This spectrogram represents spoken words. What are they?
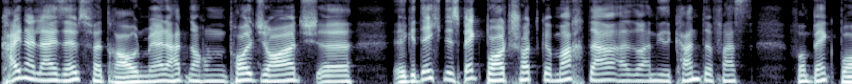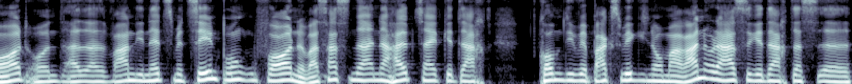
keinerlei Selbstvertrauen mehr. Der hat noch einen Paul George äh, äh, Gedächtnis-Backboard-Shot gemacht, da also an die Kante fast vom Backboard. Und also waren die Nets mit zehn Punkten vorne. Was hast du da in der Halbzeit gedacht? Kommen die Bugs wirklich noch mal ran oder hast du gedacht, dass äh,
